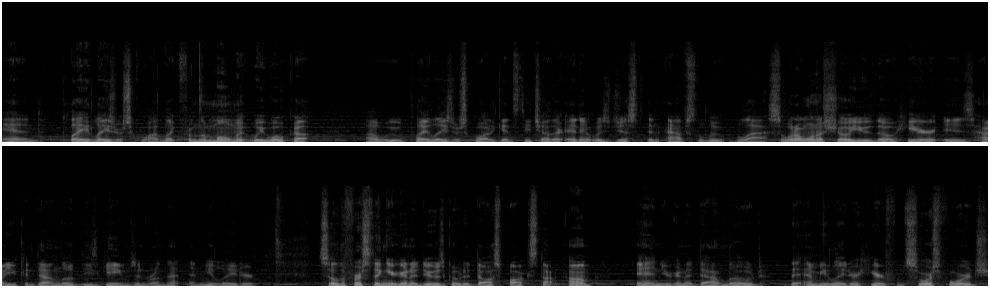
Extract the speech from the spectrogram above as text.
and play Laser Squad. Like from the moment we woke up, uh, we would play Laser Squad against each other, and it was just an absolute blast. So, what I want to show you though here is how you can download these games and run that emulator. So, the first thing you're going to do is go to DOSBox.com and you're going to download the emulator here from SourceForge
